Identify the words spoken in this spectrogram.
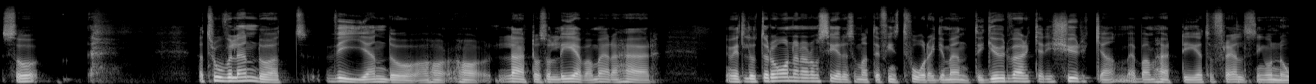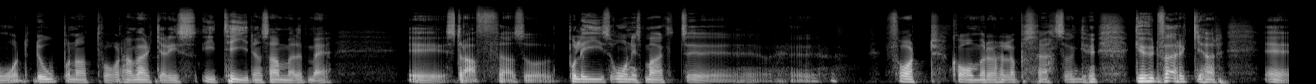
Så jag tror väl ändå att vi ändå har, har lärt oss att leva med det här. Jag vet Lutheranerna de ser det som att det finns två regementer. Gud verkar i kyrkan med barmhärtighet och frälsning och nåd, dop och nattvard. Han verkar i, i tiden, samhället med eh, straff, alltså polis, ordningsmakt, eh, eh, fartkameror höll jag på att säga. Alltså, Gud, Gud verkar eh,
